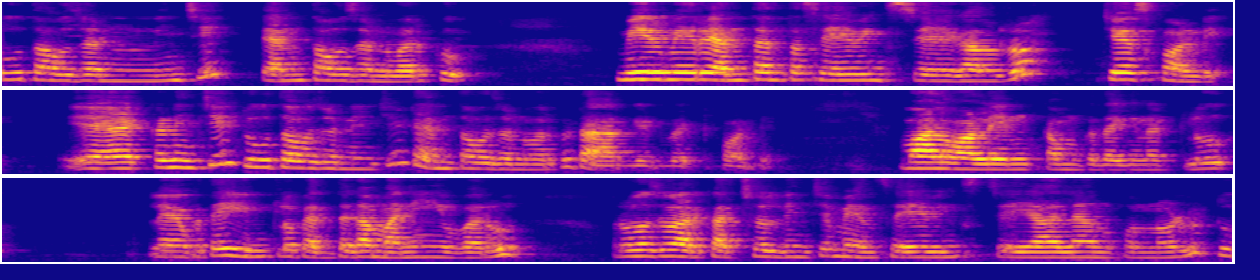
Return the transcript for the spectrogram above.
టూ థౌజండ్ నుంచి టెన్ థౌజండ్ వరకు మీరు మీరు ఎంతెంత సేవింగ్స్ చేయగలరో చేసుకోండి. ఎక్కడి నుంచి? టూ థౌజండ్ నుంచి టెన్ థౌజండ్ వరకు టార్గెట్ పెట్టుకోండి. వాళ్ళ వాళ్ళ ఇన్కమ్కి తగినట్లు లేకపోతే ఇంట్లో పెద్దగా మనీ ఇవ్వరు. రోజువారి ఖర్చుల నుంచి మేము సేవింగ్స్ చేయాలి అనుకున్న వాళ్ళు టూ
